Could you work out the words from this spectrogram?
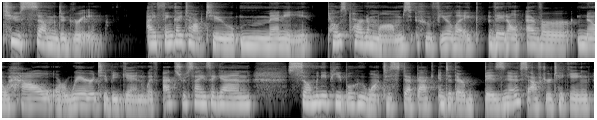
to some degree. I think I talked to many postpartum moms who feel like they don't ever know how or where to begin with exercise again. So many people who want to step back into their business after taking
